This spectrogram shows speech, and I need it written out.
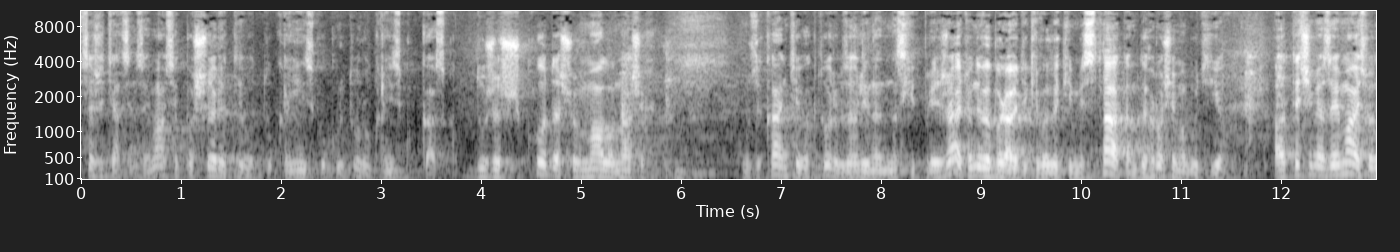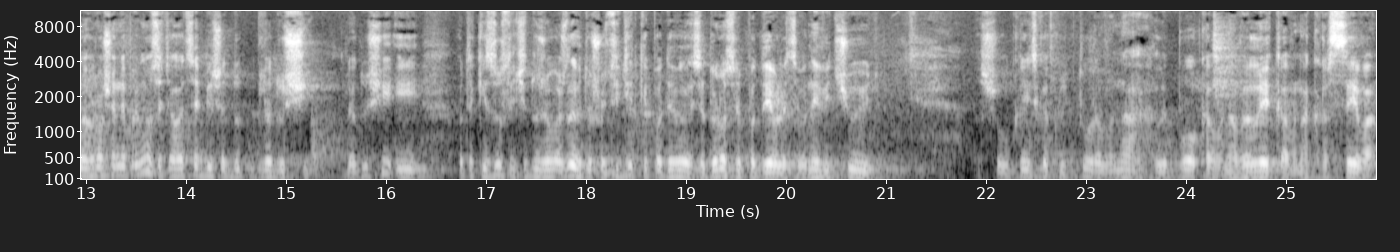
все життя цим займався, поширити от українську культуру, українську казку. Дуже шкода, що мало наших музикантів, акторів взагалі на, на схід приїжджають. Вони вибирають такі великі міста, там, де гроші, мабуть, є. Але те, чим я займаюся, воно грошей не приносить, але це більше для душі. Для душі. І от такі зустрічі дуже важливі, тому що ці дітки подивилися, дорослі подивляться, вони відчують. Що українська культура вона глибока, вона велика, вона красива.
